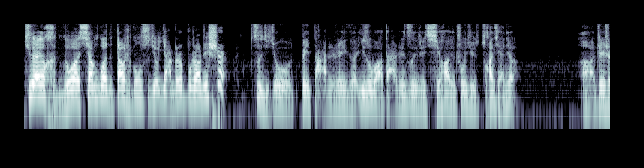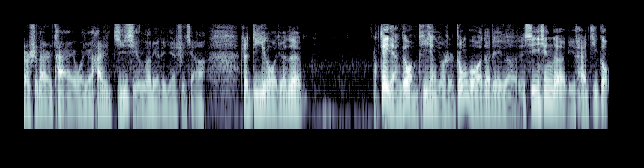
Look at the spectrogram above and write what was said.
居然有很多相关的当事公司就压根儿不知道这事儿，自己就被打着这个易租宝打着自己这旗号就出去传钱去了，啊，这事儿实在是太，我觉得还是极其恶劣的一件事情啊！这第一个，我觉得。这点给我们提醒就是，中国的这个新兴的理财机构，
